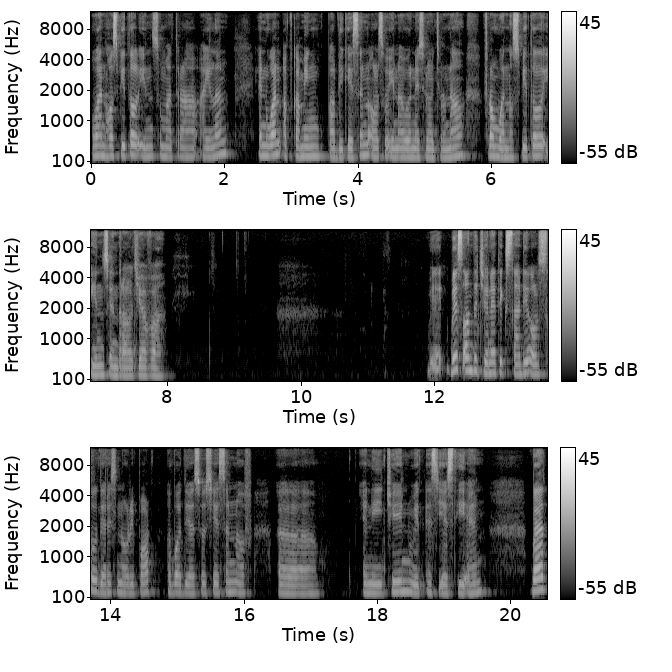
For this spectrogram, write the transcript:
one hospital in Sumatra Island and one upcoming publication also in our national journal from one hospital in Central Java. Based on the genetic study also there is no report about the association of uh, any gene with SJS-TN. But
